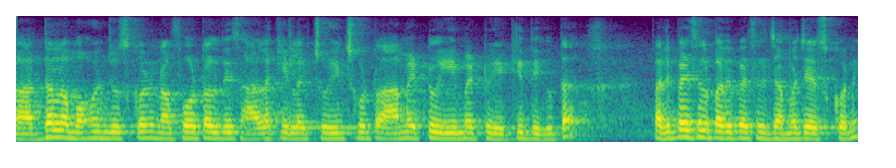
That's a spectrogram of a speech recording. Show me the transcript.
అద్దంలో మొహం చూసుకొని నా ఫోటోలు తీసి వాళ్ళకి వీళ్ళకి చూయించుకుంటూ ఆ మెట్టు ఈ మెట్టు ఎక్కి దిగుతా పది పైసలు పది పైసలు జమ చేసుకొని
